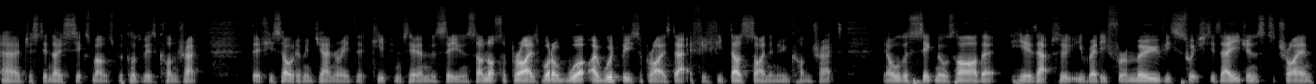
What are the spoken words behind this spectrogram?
uh, just in those six months because of his contract. That if you sold him in January, that keep him to the end of the season. So I'm not surprised. What I, what I would be surprised at if, if he does sign a new contract you know, all the signals are that he is absolutely ready for a move. He's switched his agents to try and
